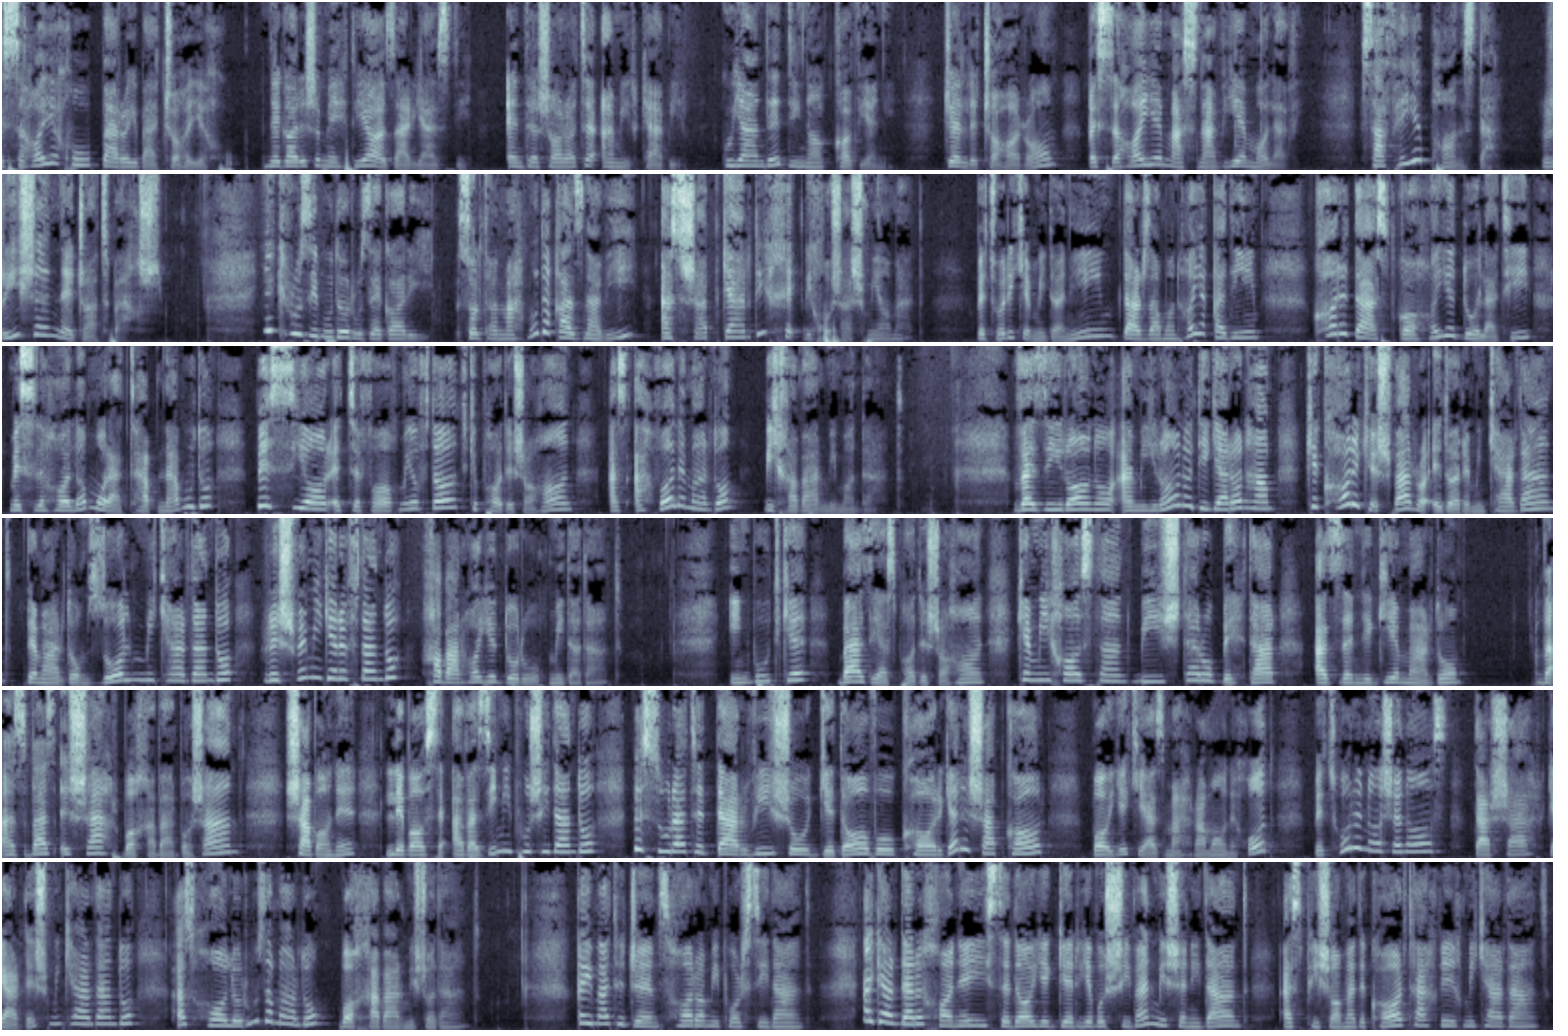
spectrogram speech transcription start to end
قصه های خوب برای بچه های خوب. نگارش مهدی آزریزدی انتشارات امیر کبیر. گوینده دینا کاویانی. جل چهارم قصه های مصنوی مولوی. صفحه پانزده ریش نجات بخش. یک روزی بود و روزگاری. سلطان محمود غزنوی از شبگردی خیلی خوشش می آمد. به طوری که می‌دانیم در زمانهای قدیم کار دستگاه های دولتی مثل حالا مرتب نبود و بسیار اتفاق میافتاد که پادشاهان از احوال مردم بیخبر میماندند. وزیران و امیران و دیگران هم که کار کشور را اداره می کردند به مردم ظلم می کردند و رشوه می گرفتند و خبرهای دروغ می دادند. این بود که بعضی از پادشاهان که می‌خواستند بیشتر و بهتر از زندگی مردم و از وضع شهر با خبر باشند شبانه لباس عوضی می پوشیدند و به صورت درویش و گدا و کارگر شبکار با یکی از محرمان خود به طور ناشناس در شهر گردش می کردند و از حال و روز مردم با خبر می شدند. قیمت جنس ها را می پرسیدند. اگر در خانه ای صدای گریه و شیون می شنیدند از پیش آمد کار تحقیق می کردند.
